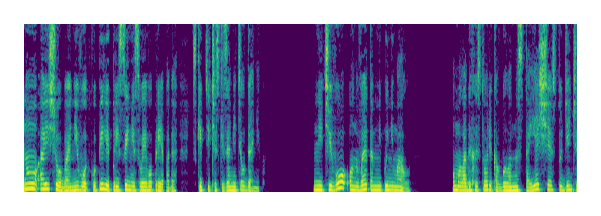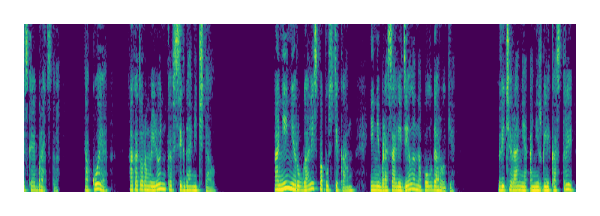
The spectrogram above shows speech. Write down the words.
«Ну, а еще бы они вот купили при сыне своего препода», — скептически заметил Даник. Ничего он в этом не понимал. У молодых историков было настоящее студенческое братство — Такое, о котором Ленька всегда мечтал. Они не ругались по пустякам и не бросали дело на полдороги. Вечерами они жгли костры,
